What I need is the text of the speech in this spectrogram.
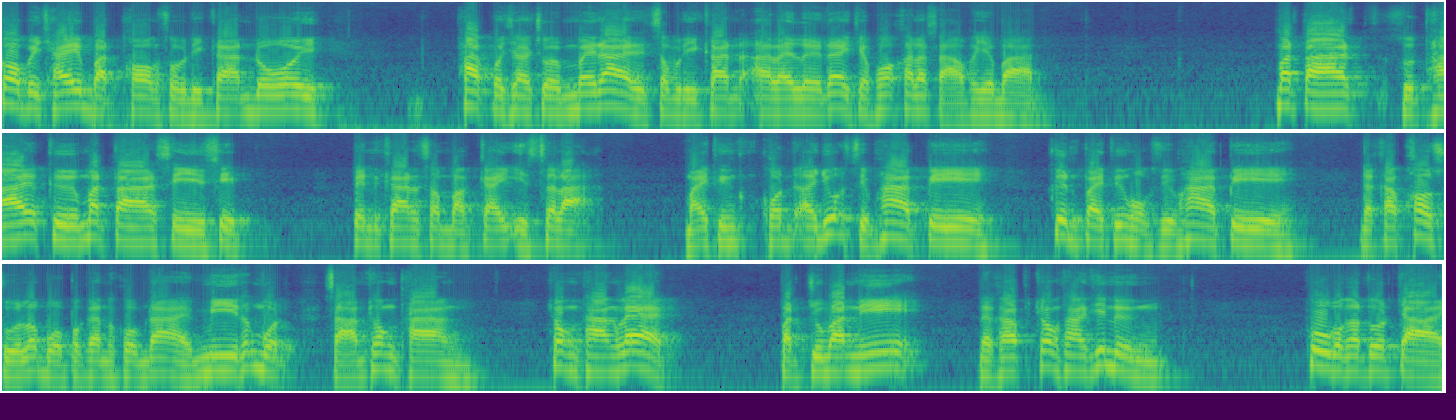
ก็ไปใช้บัตรทองสวัสดิการโดยภาคประชาชนไม่ได้สวัสดิการอะไรเลยได้เฉพาะค่ารักษาพยาบาล มาตราสุดท้ายคือมาตรา 40 เป็นการสมัครใจอิสระ หมายถึงคนอายุ 15 ปีขึ้นไปถึง 65 ปีนะครับเข้าสู่ระบบประกันสังคมได้ มีทั้งหมด 3 ช่องทาง ช่องทางแรก ปัจจุบันนี้นะครับช่องทางที่ 1 ผู้ประกันตัวจ่าย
